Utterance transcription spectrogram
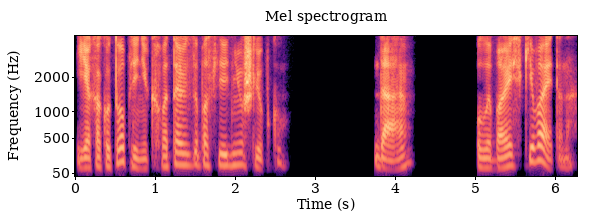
Я как утопленник хватаюсь за последнюю шлюпку. «Да», — улыбаясь, кивает она.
